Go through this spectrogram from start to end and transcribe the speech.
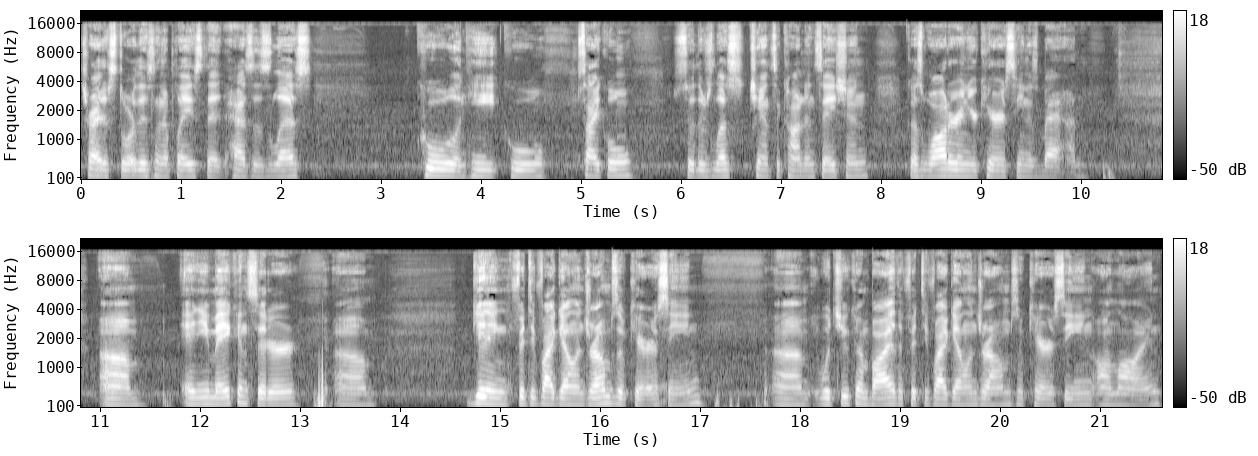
Try to store this in a place that has as less cool and heat cool cycle so there's less chance of condensation because water in your kerosene is bad. Um, and you may consider um, getting 55 gallon drums of kerosene, um, which you can buy the 55 gallon drums of kerosene online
